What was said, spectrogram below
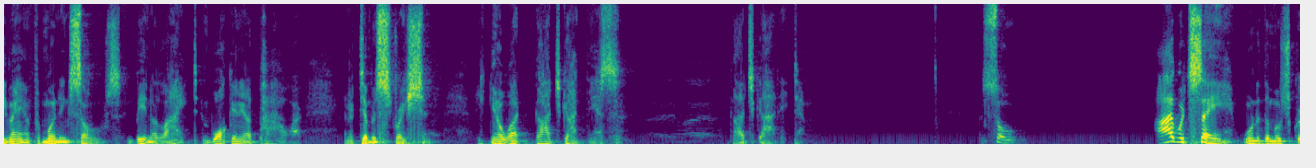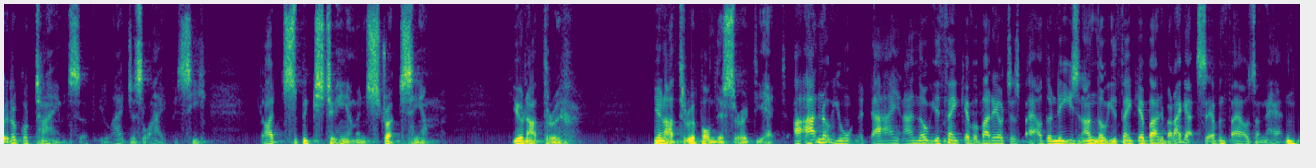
amen, from winning souls and being a light and walking in a power and a demonstration. You know what? God's got this. God's got it. So, I would say one of the most critical times of Elijah's life is he, God speaks to him, instructs him. You're not through. You're not through upon this earth yet. I, I know you want to die, and I know you think everybody else has bowed their knees, and I know you think everybody, but I got 7,000 hadn't.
